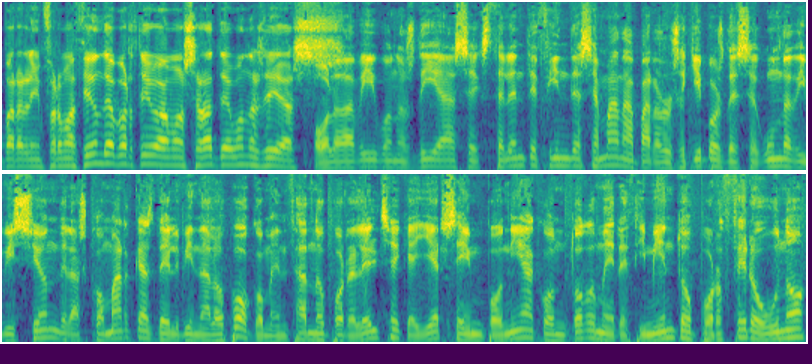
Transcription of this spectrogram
para la información deportiva. Monserrate, buenos días. Hola David, buenos días. Excelente fin de semana para los equipos de segunda división de las comarcas del Vinalopó, comenzando por el Elche que ayer se imponía con todo merecimiento por 0-1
